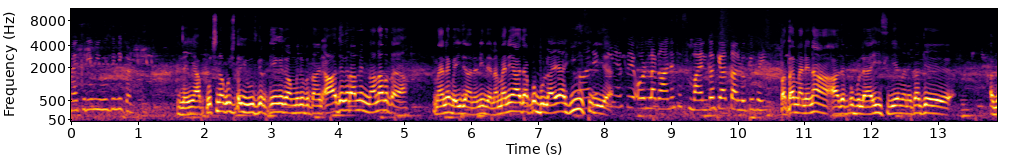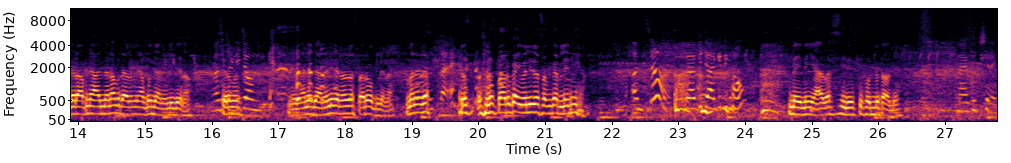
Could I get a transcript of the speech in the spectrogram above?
मैं क्रीम यूज़ ही नहीं करती। नहीं आप कुछ ना कुछ तो यूज़ करती हैं कि जो आप मुझे बताएँ आज अगर आपने नाना बताया मैंने भाई जाने नहीं देना। मैंने आज आपको बुलाया ही इसीलिए। से और लगाने से स्माइल का क्या ताल्लुक है भाई? पता है मैंने ना आज आपको बुलाया ही इसलिए। मैंने कहा कि अगर आपने आज ना बताया तो मैंने आपको जाने नहीं देना। मैं तो मैंने जाने नहीं देना रास्ता रोक लेना। मैंने रस, रस, रास्ता रुकाई वाली रस्म कर लेनी है। अच्छा मैं अभी जाके दिखाऊँ? नहीं नहीं यार बस सीरियसली खुद बता दें। मैं कुछ नहीं।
